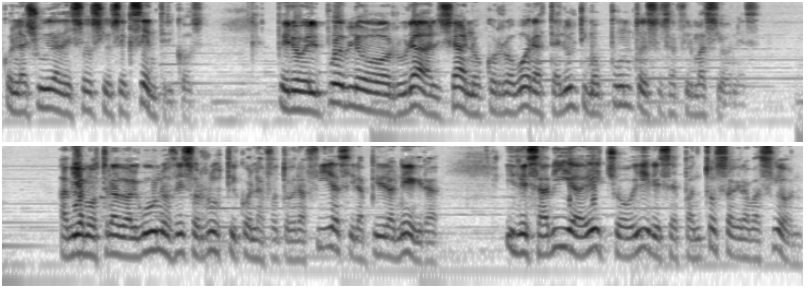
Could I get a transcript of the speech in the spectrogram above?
con la ayuda de socios excéntricos. Pero el pueblo rural llano corrobora hasta el último punto de sus afirmaciones. Había mostrado algunos de esos rústicos las fotografías y la piedra negra, y les había hecho oír esa espantosa grabación,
